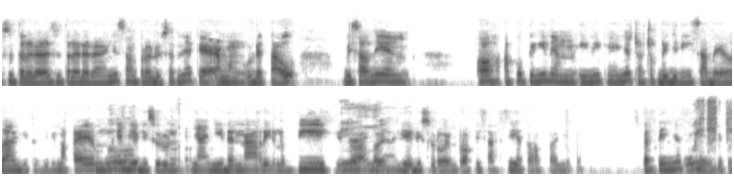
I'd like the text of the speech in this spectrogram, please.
sutradara sutradaranya sama produsernya kayak emang udah tahu misalnya yang oh aku pingin yang ini kayaknya cocok deh jadi Isabella gitu. Jadi makanya mungkin oh. dia disuruh nyanyi dan nari lebih gitu iya, atau iya, dia disuruh improvisasi atau apa gitu. Sepertinya sih kayak gitu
